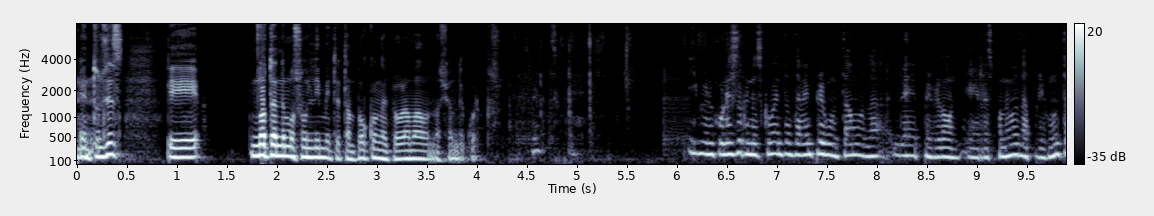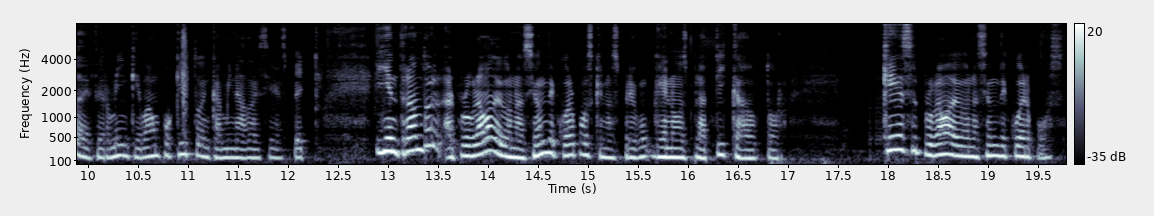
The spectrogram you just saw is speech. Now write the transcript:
Entonces, eh, no tenemos un límite tampoco en el programa de donación de cuerpos. Y bueno, con eso que nos comentan, también preguntamos, la, perdón, eh, respondemos la pregunta de Fermín, que va un poquito encaminado a ese aspecto. Y entrando al, programa de donación de cuerpos que nos, que nos platica, doctor, ¿qué es el programa de donación de cuerpos?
